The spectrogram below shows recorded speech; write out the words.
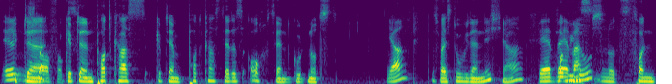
gibt ja, gibt ja einen Podcast, gibt ja einen Podcast, der das auch sehr gut nutzt. Ja? Das weißt du wieder nicht, ja. Wer, wer was nutzt. Von,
